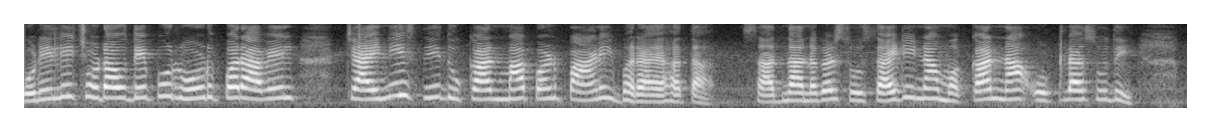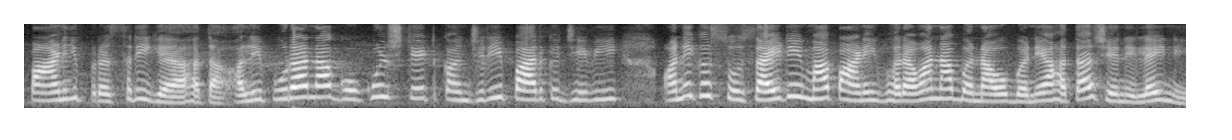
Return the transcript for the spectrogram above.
બોડેલી છોટાઉદેપુર રોડ પર આવેલ ચાઇનીઝની દુકાનમાં પણ પાણી ભરાયા હતા. સાધનાનગર સોસાયટીના મકાનના ઓટલા સુધી પાણી પ્રસરી ગયા હતા. અલીપુરાના ગોકુલ સ્ટેટ કંજરી પાર્ક જેવી અનેક સોસાયટીમાં પાણી ભરાવાના બનાવો બન્યા હતા, જેને લઈને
